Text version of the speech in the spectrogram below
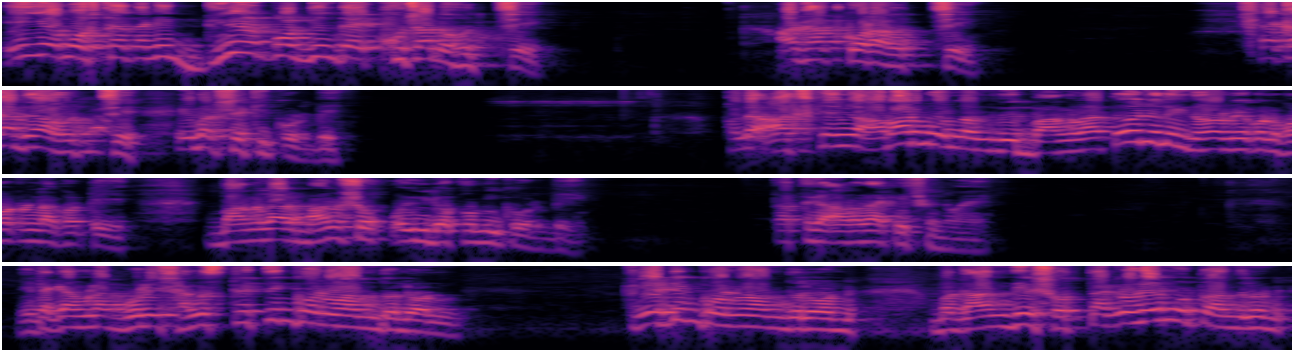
এই অবস্থায় তাকে দিনের পর দিন তাকে খোঁচানো হচ্ছে, আঘাত করা হচ্ছে। ছেঁকা দেওয়া হচ্ছে, এবার সে কি করবে? ফলে আজকে আমি আবার বললাম যদি বাংলাতেও যদি এই ধরনের কোনো ঘটনা ঘটে, বাংলার মানুষও ওই রকমই করবে। তার থেকে আলাদা কিছু নয়। যেটাকে আমরা বলি সাংস্কৃতিক গণ আন্দোলন, ক্রিয়েটিভ গণ আন্দোলন বা গান্ধীর সত্যাগ্রহের মতো আন্দোলন,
